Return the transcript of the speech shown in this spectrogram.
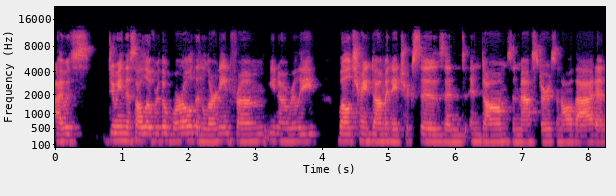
I was doing this all over the world and learning from, you know, really well-trained dominatrixes and and doms and masters and all that and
